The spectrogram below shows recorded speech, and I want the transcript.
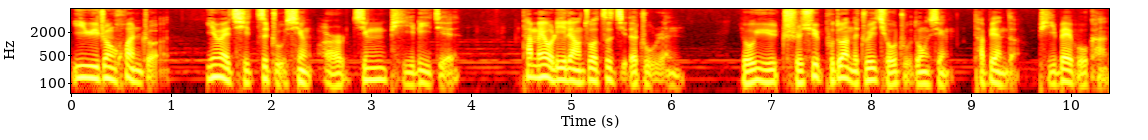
抑郁症患者因为其自主性而精疲力竭，他没有力量做自己的主人。由于持续不断的追求主动性，他变得疲惫不堪。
